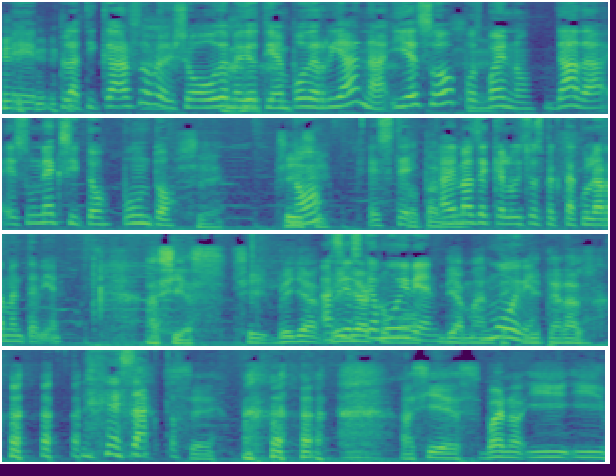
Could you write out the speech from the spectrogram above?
eh, platicar sobre el show de medio tiempo de Rihanna. Y eso, pues Sí. bueno, nada, es un éxito, punto. Sí, sí, ¿no? sí. Este, Totalmente. además de que lo hizo espectacularmente bien. Así es. Sí, brilla, Así es brilla que como muy bien, diamante, muy bien. literal. Exacto. Sí. Así es. Bueno, y, y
